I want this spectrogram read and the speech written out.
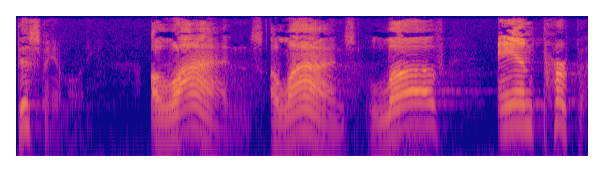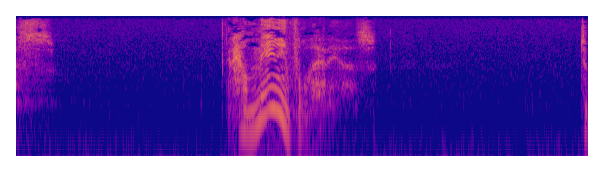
this family, aligns, aligns love and purpose. And how meaningful that is. To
